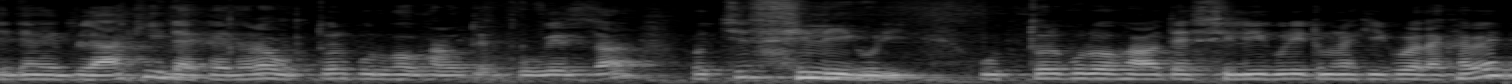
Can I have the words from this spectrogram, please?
যদি আমি ব্ল্যাকই দেখাই ধরো, উত্তর পূর্ব ভারতের প্রবেশদ্বার হচ্ছে শিলিগুড়ি। উত্তর পূর্ব ভারতের শিলিগুড়ি তোমরা কী করে দেখাবে?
